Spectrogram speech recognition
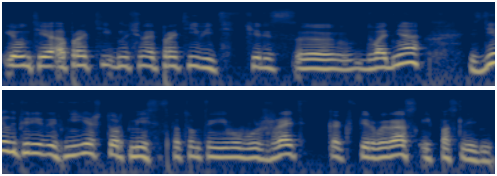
и он тебе опроти- начинает противить через э, два дня, сделай перерыв, не ешь торт месяц, потом ты его будешь жрать как в первый раз и в последний.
